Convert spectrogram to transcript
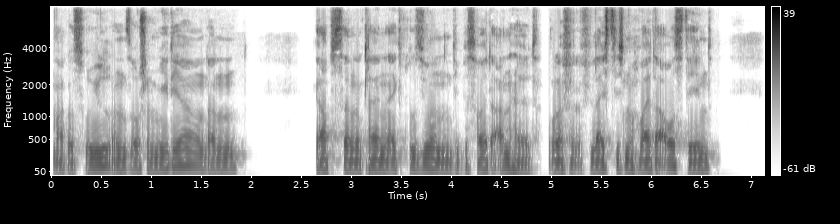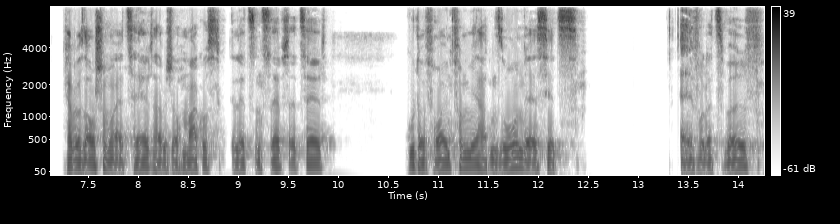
Markus Rühl und Social Media und dann gab es da eine kleine Explosion, die bis heute anhält oder vielleicht sich noch weiter ausdehnt. Ich habe das auch schon mal erzählt, habe ich auch Markus letztens selbst erzählt. Ein guter Freund von mir hat einen Sohn, der ist jetzt elf oder zwölf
